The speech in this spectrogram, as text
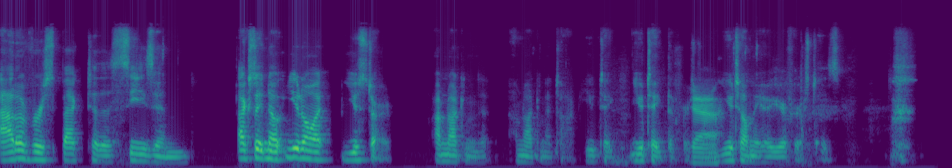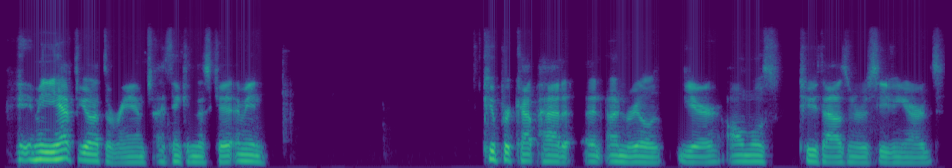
Out of respect to the season, actually, no. You know what? You start. I'm not gonna. I'm not gonna talk. You take. You take the first. Yeah. one. You tell me who your first is. I mean, you have to go with the Rams, I think, in this case. I mean, Cooper Kupp had an unreal year, almost 2,000 receiving yards,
